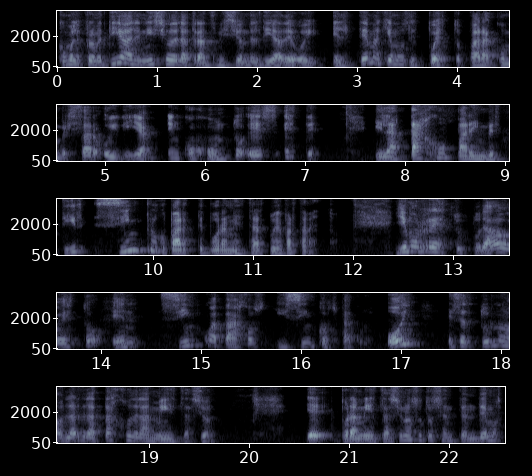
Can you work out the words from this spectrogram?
Como les prometía al inicio de la transmisión del día de hoy, el tema que hemos dispuesto para conversar hoy día en conjunto es este, el atajo para invertir sin preocuparte por administrar tu departamento. Y hemos reestructurado esto en cinco atajos y cinco obstáculos. Hoy es el turno de hablar del atajo de la administración. Eh, por administración nosotros entendemos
